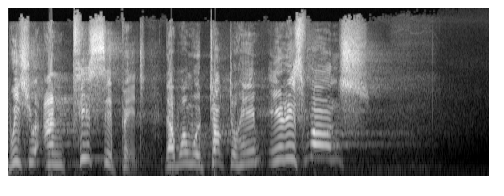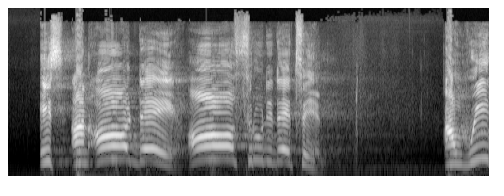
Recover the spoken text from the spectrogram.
We should anticipate that when we talk to Him, He responds. It's an all day, all through the day thing. And we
